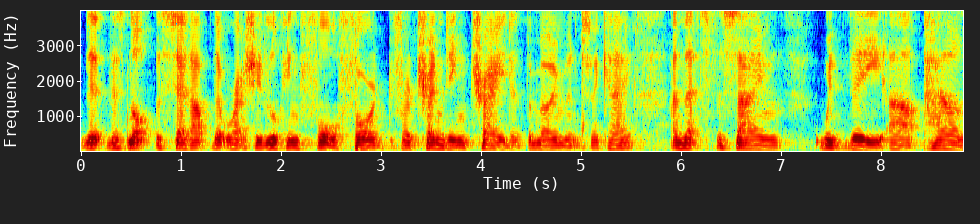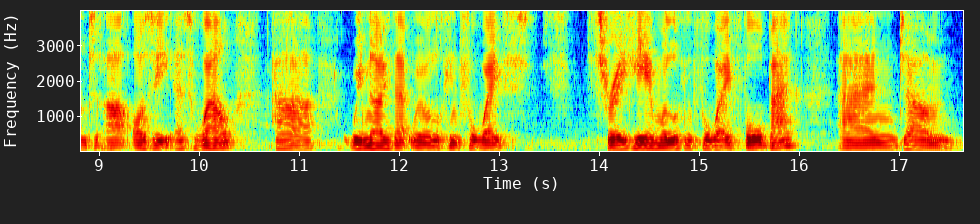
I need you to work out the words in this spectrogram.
there's not the setup that we're actually looking for for for a trending trade at the moment. Okay, and that's the same with the uh, pound uh, Aussie as well. Uh, we know that we were looking for wave th three here, and we're looking for wave four back, and um,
